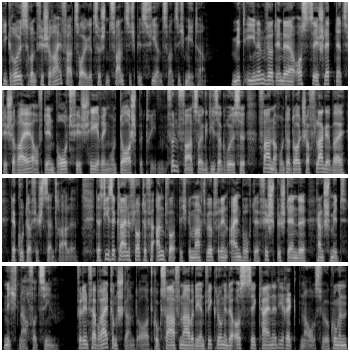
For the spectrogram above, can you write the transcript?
die größeren Fischereifahrzeuge zwischen 20 bis 24 Meter. Mit ihnen wird in der Ostsee Schleppnetzfischerei auf den Brotfisch, Hering und Dorsch betrieben. Fünf Fahrzeuge dieser Größe fahren noch unter deutscher Flagge bei der Kutterfischzentrale. Dass diese kleine Flotte verantwortlich gemacht wird für den Einbruch der Fischbestände, kann Schmidt nicht nachvollziehen. Für den Verbreitungsstandort Cuxhaven habe die Entwicklung in der Ostsee keine direkten Auswirkungen,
